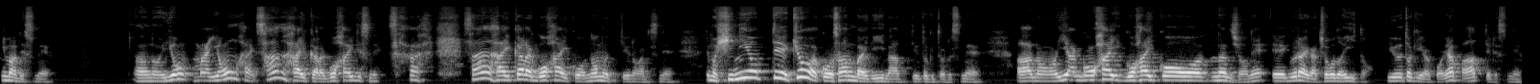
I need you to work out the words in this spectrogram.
今ですね、あの 4, まあ、4杯、3杯から5杯ですね。3杯から5杯こう飲むっていうのがですね、でも日によって今日はこう3杯でいいなっていう時とですね、あのいや、5杯、5杯こう、なんでしょうね、えー、ぐらいがちょうどいいという時がこうやっぱあってですね、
